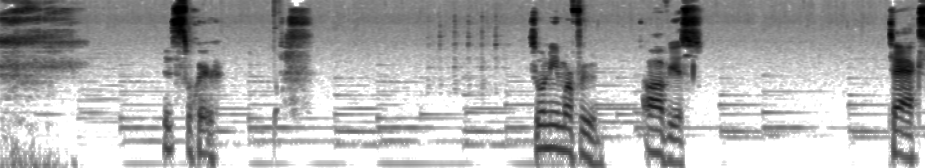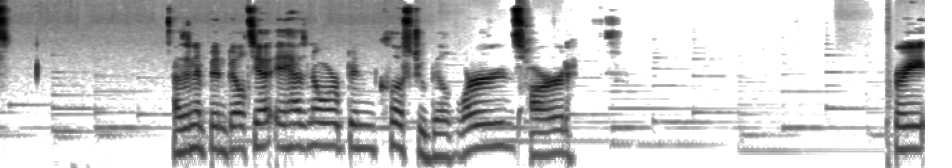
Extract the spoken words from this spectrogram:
I swear. So we need more food. Obvious. Tax. Hasn't it been built yet? It has nowhere been close to built. Words hard. Three,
